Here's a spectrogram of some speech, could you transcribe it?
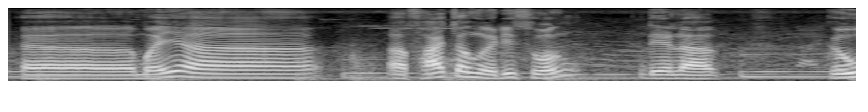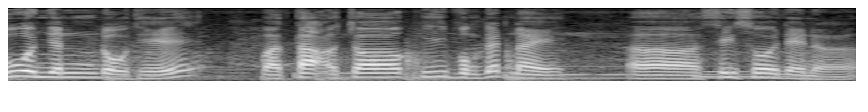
Uh, mới uh, phá cho người đi xuống để là cứu nhân độ thế và tạo cho cái vùng đất này uh, sinh sôi nảy nở.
